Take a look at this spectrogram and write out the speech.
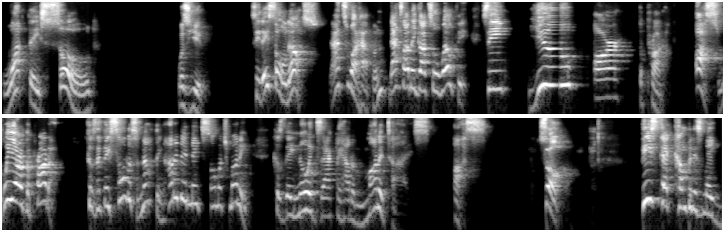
what they sold was you. See, they sold us. That's what happened. That's how they got so wealthy. See, you are the product. Us, we are the product. Because if they sold us nothing, how did they make so much money? Because they know exactly how to monetize us. So these tech companies make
